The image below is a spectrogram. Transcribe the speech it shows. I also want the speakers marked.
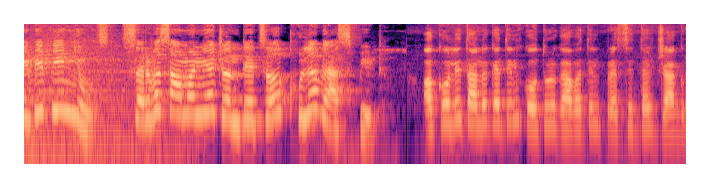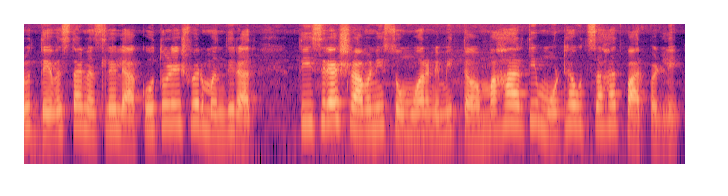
Speaker 1: ABP news सर्वसामान्य जनतेचं खुलं व्यासपीठ.
Speaker 2: अकोले तालुक्यातील कोतुळ गावातील प्रसिद्ध जागृत देवस्थान असलेल्या कोतुळेश्वर मंदिरात तिसऱ्या श्रावणी सोमवार निमित्त महाआरती मोठ्या उत्साहात पार पडली.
